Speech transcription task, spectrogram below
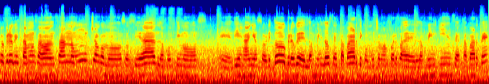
Yo creo que estamos avanzando mucho como sociedad los últimos 10 eh, años sobre todo, creo que del 2012 a esta parte y con mucha más fuerza desde el 2015 a esta parte,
